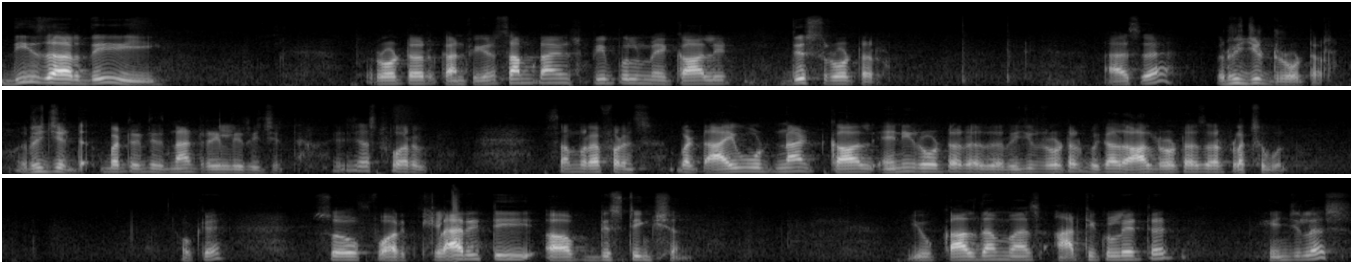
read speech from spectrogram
these are the rotor configuration. Sometimes people may call it this rotor as a rigid rotor, rigid, but it is not really rigid. It is just for some reference, but I would not call any rotor as a rigid rotor because all rotors are flexible. Okay. So, for clarity of distinction, you call them as articulated, hingeless,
